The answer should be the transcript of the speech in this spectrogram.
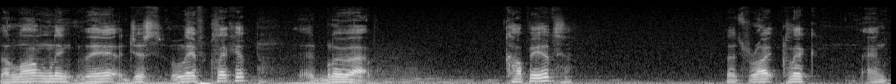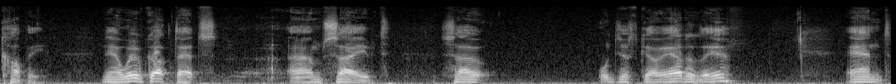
The long link there just left click it it blew up copy it. Let's right click and copy. Now we've got that um, saved. So we'll just go out of there and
